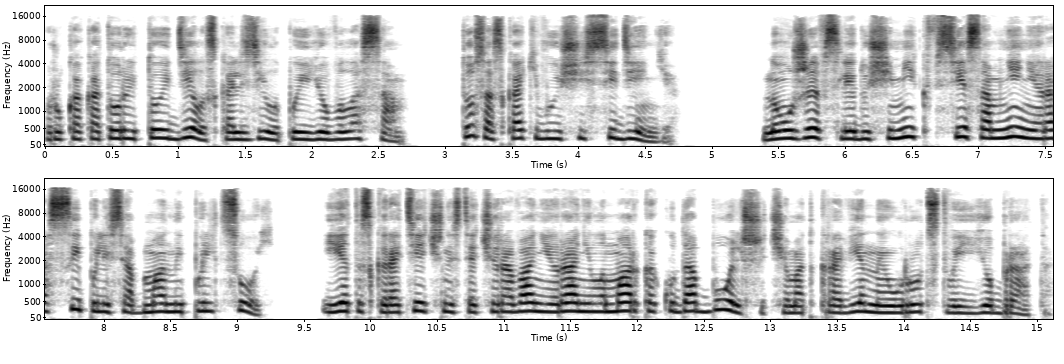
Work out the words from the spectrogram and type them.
рука которой то и дело скользила по ее волосам, то соскакивающей с сиденья. Но уже в следующий миг все сомнения рассыпались обманной пыльцой, и эта скоротечность очарования ранила Марка куда больше, чем откровенное уродство ее брата.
